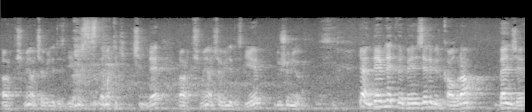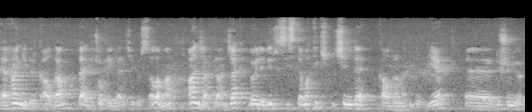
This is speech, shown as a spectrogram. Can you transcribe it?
tartışmaya açabiliriz diye bir sistematik içinde tartışmaya açabiliriz diye düşünüyorum. Yani devlet ve benzeri bir kavram bence herhangi bir kavram, belki çok Hegelci bir sav ama ancak ve ancak böyle bir sistematik içinde kavranabilir diye e, düşünüyorum.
